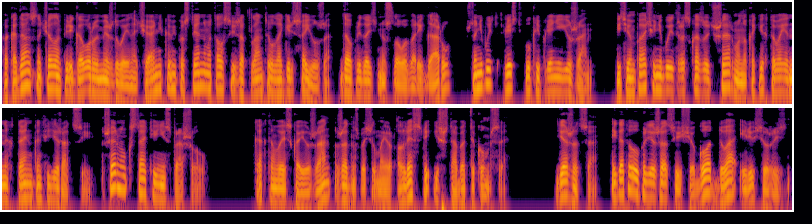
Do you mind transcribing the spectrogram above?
Факадан с началом переговоров между военачальниками постоянно мотался из Атланты в лагерь Союза, дав предварительное слово Баригару, что не будет лезть в укрепление южан, и тем паче не будет рассказывать Шерману каких-то военных тайн конфедерации. Шерман, кстати, и не спрашивал. «Как там войска южан?» — жадно спросил майор Лесли из штаба Текумсе. «Держатся и готовы продержаться еще год, два или всю жизнь».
